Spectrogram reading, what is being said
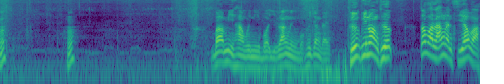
ฮะฮะบ้ามีห่างไว้นี่บ่อีกหลังหนึ่งบ่คือจังใดถือกพี่น้องถือกแต่ว่าหลังนั่นเสียว่ะ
